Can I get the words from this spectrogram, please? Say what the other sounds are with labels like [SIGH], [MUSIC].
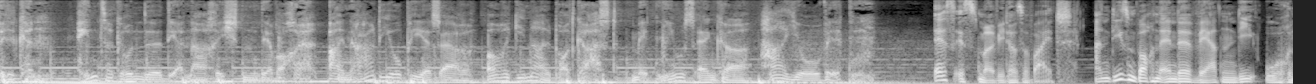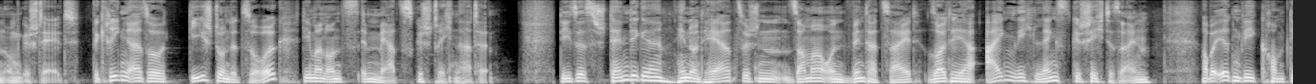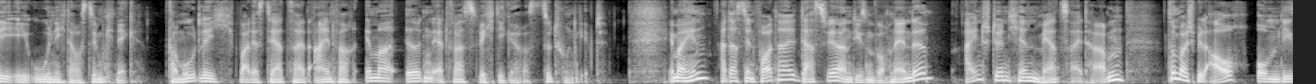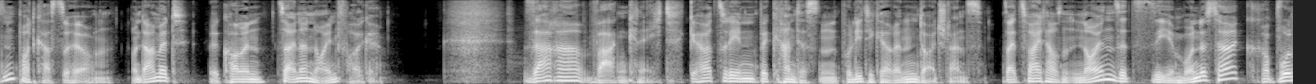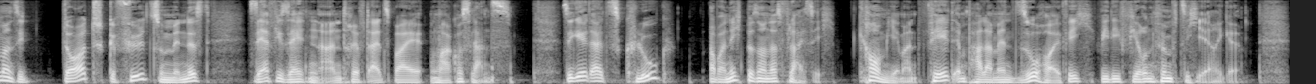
Wilken. Hintergründe der Nachrichten der Woche. Ein Radio PSR Original Podcast mit News Anchor Hajo Wilken. Es ist mal wieder soweit. An diesem Wochenende werden die Uhren umgestellt. Wir kriegen also die Stunde zurück, die man uns im März gestrichen hatte. Dieses ständige Hin und Her zwischen Sommer- und Winterzeit sollte ja eigentlich längst Geschichte sein, aber irgendwie kommt die EU nicht aus dem Knick. Vermutlich, weil es derzeit einfach immer irgendetwas Wichtigeres zu tun gibt. Immerhin hat das den Vorteil, dass wir an diesem Wochenende ein Stündchen mehr Zeit haben, zum Beispiel auch, um diesen Podcast zu hören. Und damit willkommen zu einer neuen Folge. Sarah Wagenknecht gehört zu den bekanntesten Politikerinnen Deutschlands. Seit 2009 sitzt sie im Bundestag, obwohl man sie dort gefühlt zumindest sehr viel seltener antrifft als bei Markus Lanz. Sie gilt als klug, aber nicht besonders fleißig. Kaum jemand fehlt im Parlament so häufig wie die 54-Jährige.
